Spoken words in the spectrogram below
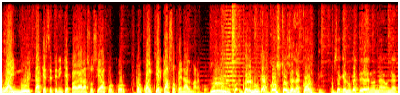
o sí. hay multas que se tienen que pagar asociadas por, por cualquier caso penal, Marcos. Mm, pero nunca costos de la corte. O sea que nunca te dan una... una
